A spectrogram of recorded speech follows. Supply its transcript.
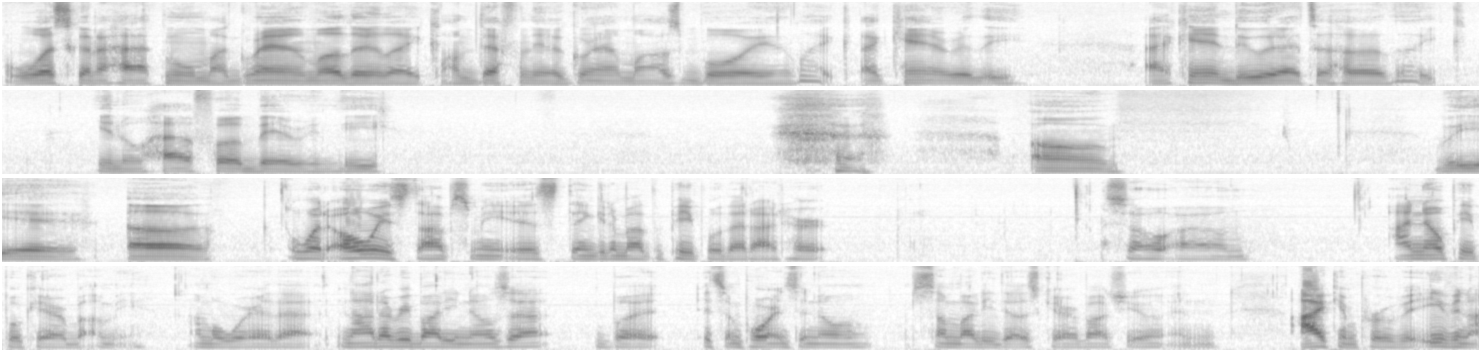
what's gonna happen with my grandmother? Like, I'm definitely a grandma's boy, and like, I can't really, I can't do that to her. Like, you know, have her bury me. um, but yeah. Uh, what always stops me is thinking about the people that I'd hurt. So um, I know people care about me. I'm aware of that. Not everybody knows that but it's important to know somebody does care about you and I can prove it. Even,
